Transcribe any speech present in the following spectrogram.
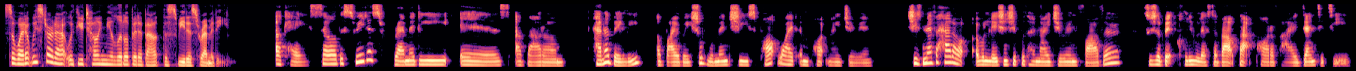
So, why don't we start out with you telling me a little bit about The Sweetest Remedy? Okay, so The Sweetest Remedy is about um Hannah Bailey, a biracial woman. She's part white and part Nigerian. She's never had a, a relationship with her Nigerian father, so she's a bit clueless about that part of her identity.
